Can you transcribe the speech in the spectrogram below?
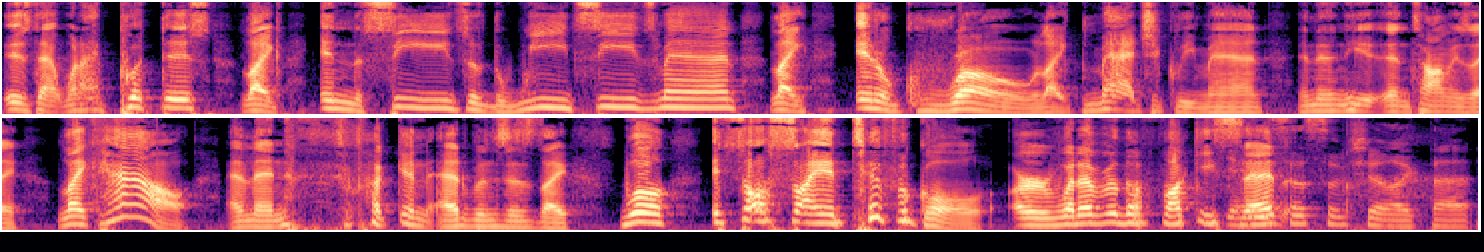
is that when I put this, like, in the seeds of the weed seeds, man, like, it'll grow, like, magically, man. And then he, and Tommy's like, like, how? And then fucking Edwin's just like, well, it's all scientifical, or whatever the fuck he Yeah, said. he says some shit like that.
